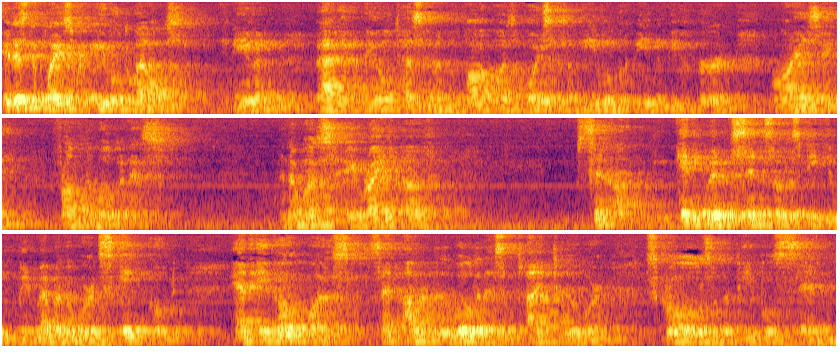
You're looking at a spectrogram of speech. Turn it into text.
It is the place where evil dwells. And even back in the Old Testament, the thought was voices of evil could even be heard rising from the wilderness. And there was a rite of sin, uh, getting rid of sin, so to speak. You remember the word scapegoat. And a goat was sent out into the wilderness and tied to it were scrolls of the people's sin.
